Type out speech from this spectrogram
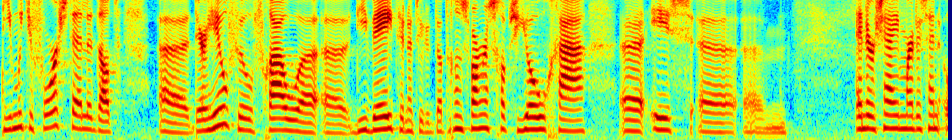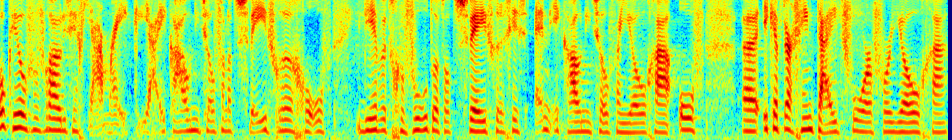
je moet je voorstellen dat uh, er heel veel vrouwen uh, die weten natuurlijk dat er een zwangerschapsyoga uh, is. Um, en er zijn, maar er zijn ook heel veel vrouwen die zeggen: ja, maar ik, ja, ik hou niet zo van het zweverige. Of die hebben het gevoel dat dat zweverig is. En ik hou niet zo van yoga. Of ik heb daar geen tijd voor, voor yoga.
